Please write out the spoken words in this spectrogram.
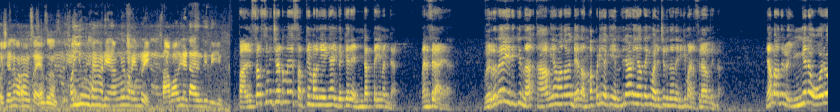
പക്ഷെ എന്നെ പറഞ്ഞ മനസ്സിലായോ? മനസ്സിലായി. അയ്യോ ഞാൻ അറിയാം അങ്ങനെ പറയുമ്പോഴേ സ്വാഭാവികമായിട്ട് ആരെന്ത് ചിന്തിക്കും പൾസർ സുനിച്ചേട്ടന് സത്യം പറഞ്ഞു കഴിഞ്ഞാൽ ഇതൊക്കെ ഒരു എന്റർടൈൻമെന്റാ മനസ്സിലായ? വെറുതെ ഇരിക്കുന്ന കാവ്യ മാധവന്റെ തന്തപ്പടിയൊക്കെ എന്തിനാണ് ഇതിനകത്തേക്ക് വലിച്ചിടുന്നതെന്ന് എനിക്ക് മനസ്സിലാവുന്നില്ല. ഞാൻ പറഞ്ഞല്ലോ ഇങ്ങനെ ഓരോ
